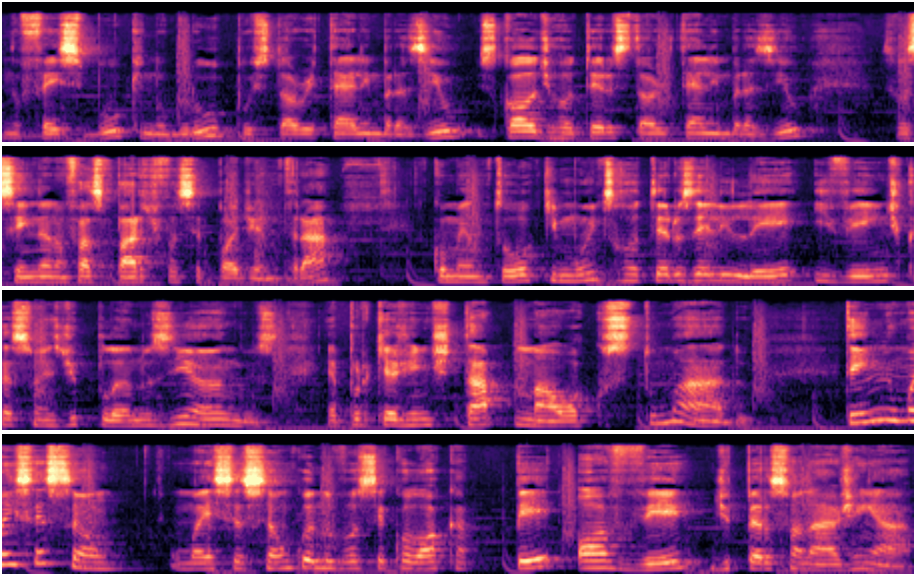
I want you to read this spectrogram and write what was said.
no Facebook, no grupo Storytelling Brasil, Escola de Roteiro Storytelling Brasil. Se você ainda não faz parte, você pode entrar. Comentou que muitos roteiros ele lê e vê indicações de planos e ângulos. É porque a gente está mal acostumado. Tem uma exceção, uma exceção quando você coloca POV de personagem A.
